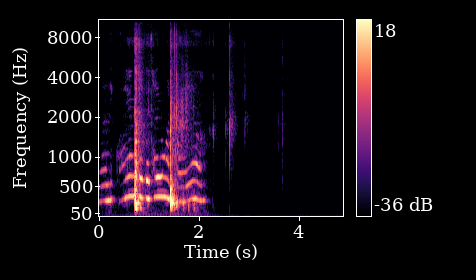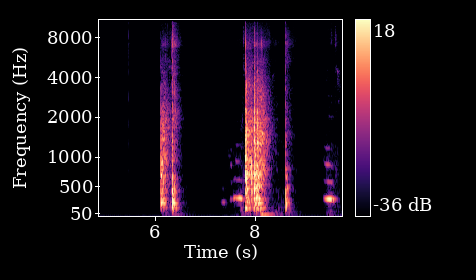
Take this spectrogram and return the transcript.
노란색과 하얀색을 사용할 거예요. 파란색, 하얀색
